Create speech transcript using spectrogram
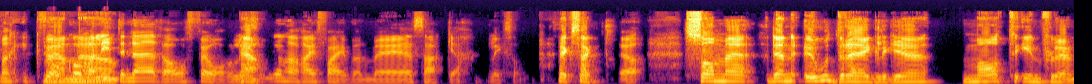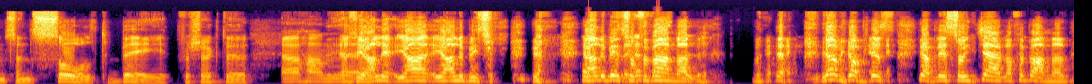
Man får Men, komma eh, lite nära och får liksom den här high-fiven med Saka. Liksom. Exakt. Ja. Som eh, den odräglige matinfluensen Salt Bay försökte... Ja, han, Alltså, jag, har aldrig, jag, jag har aldrig blivit så, jag har aldrig blivit så förbannad. sur. ja, men jag, blev, jag blev så jävla förbannad.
